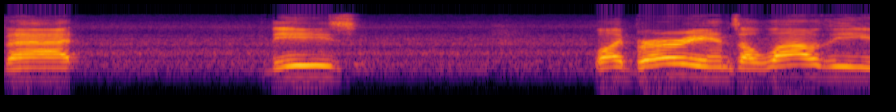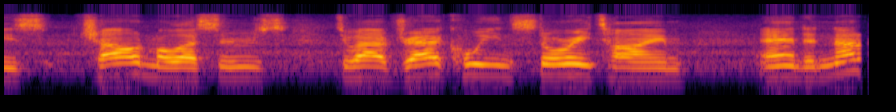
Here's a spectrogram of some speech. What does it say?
that these librarians allow these child molesters to have drag queen story time, and not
